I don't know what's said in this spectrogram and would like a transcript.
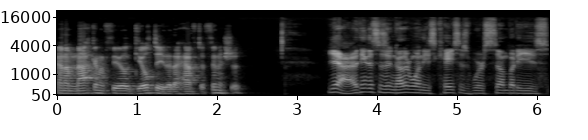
and I'm not going to feel guilty that I have to finish it. Yeah, I think this is another one of these cases where somebody's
